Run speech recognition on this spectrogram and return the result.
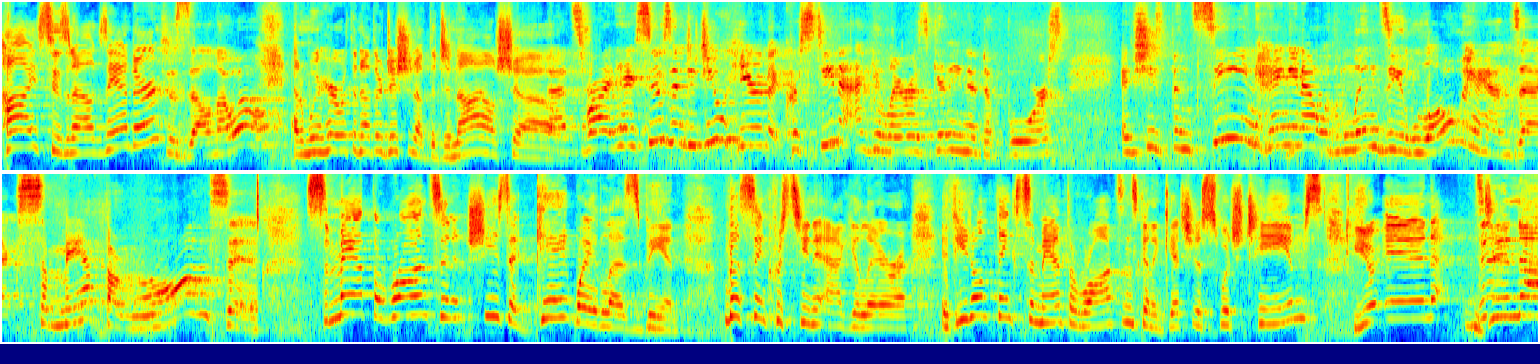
Hi, Susan Alexander. Gisele Noel. And we're here with another edition of The Denial Show. That's right. Hey, Susan, did you hear that Christina Aguilera is getting a divorce? And she's been seen hanging out with Lindsay Lohan's ex, Samantha Ronson. Samantha Ronson, she's a gateway lesbian. Listen, Christina Aguilera, if you don't think Samantha Ronson's going to get you to switch teams, you're in denial.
